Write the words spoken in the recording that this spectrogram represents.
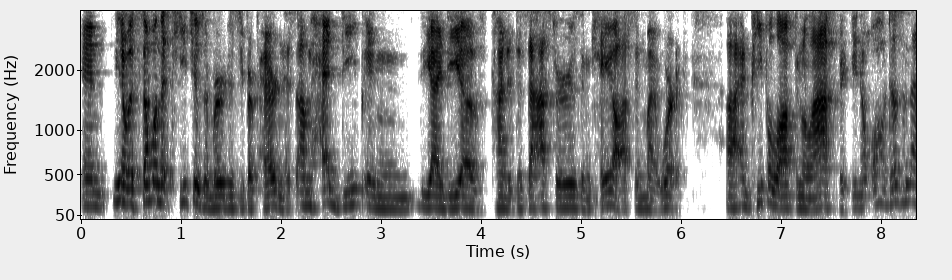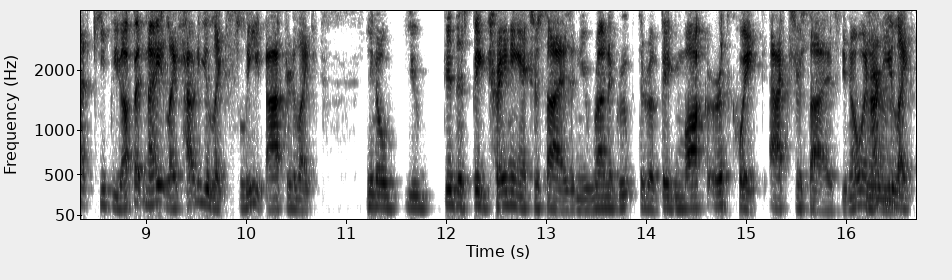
And you know as someone that teaches emergency preparedness i'm head deep in the idea of kind of disasters and chaos in my work. Uh, and people often will ask me you know oh doesn't that keep you up at night? Like how do you like sleep after like you know you did this big training exercise and you run a group through a big mock earthquake exercise you know and mm. aren't you mm. like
